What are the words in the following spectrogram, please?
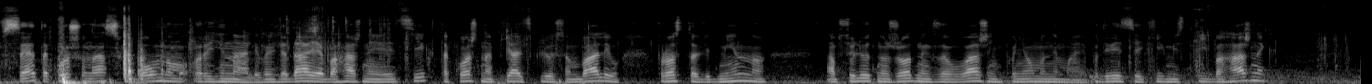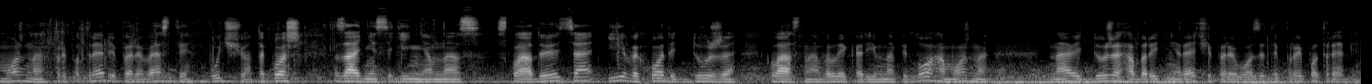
все також у нас в повному оригіналі. Виглядає багажний відсік також на 5 з плюсом балів. Просто відмінно. Абсолютно жодних зауважень по ньому немає. Подивіться, який вмісткий багажник. Можна при потребі перевести будь-що. Також задні сидіння в нас складуються і виходить дуже класна велика рівна підлога. Можна навіть дуже габаритні речі перевозити при потребі.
